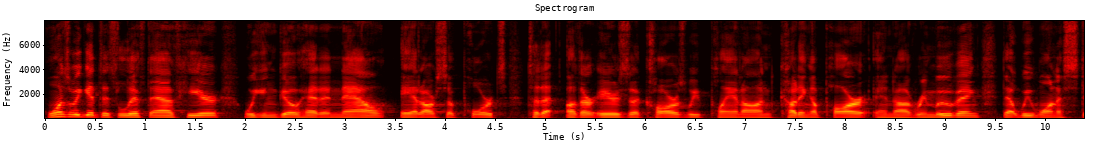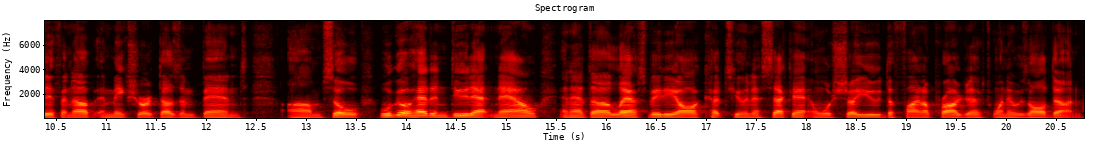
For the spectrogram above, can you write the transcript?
once we get this lift av here, we can go ahead and now add our supports to the other areas of the cars we plan on cutting apart and uh, removing that we want to stiffen up and make sure it doesn't bend. Um, so we'll go ahead and do that now and at the last video I'll cut to you in a second and we'll show you the final project when it was all done.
